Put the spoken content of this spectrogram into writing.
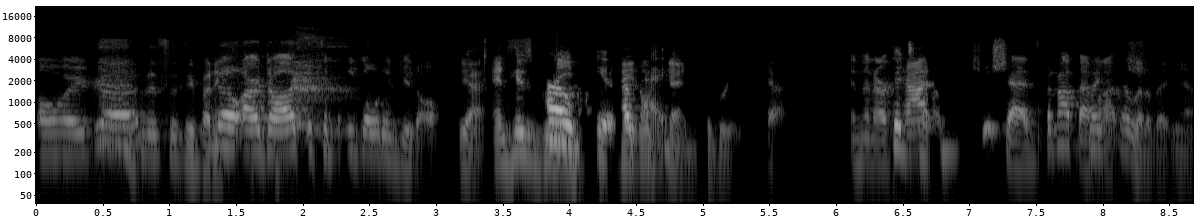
oh my god this is too funny. no our dog it's a mini golden doodle Yeah, and his oh, breed, Oh, cute. they don't Okay. shed the breed. Yeah, and then our Good cat to know. she sheds but not that Like much a little bit, yeah.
